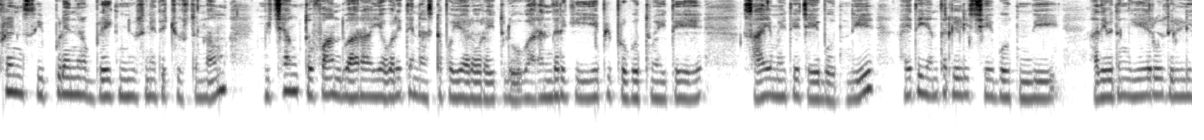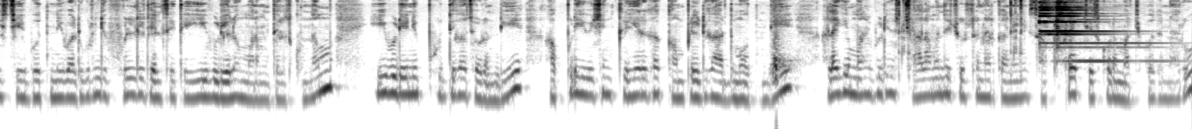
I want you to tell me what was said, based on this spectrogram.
ఫ్రెండ్స్ ఇప్పుడైనా బ్రేక్ న్యూస్ని అయితే చూస్తున్నాం. మిచాంగ్ తుఫాన్ ద్వారా ఎవరైతే నష్టపోయారో రైతులు వారందరికీ ఏపీ ప్రభుత్వం అయితే సాయం అయితే చేయబోతుంది. అయితే ఎంత రిలీజ్ చేయబోతుంది? అదేవిధంగా ఏ రోజు రిలీజ్ చేయబోతుంది వాటి గురించి ఫుల్ డీటెయిల్స్ అయితే ఈ వీడియోలో మనం తెలుసుకుందాం. ఈ వీడియోని పూర్తిగా చూడండి. అప్పుడు ఈ విషయం క్లియర్గా కంప్లీట్గా అర్థమవుతుంది. అలాగే మన వీడియోస్ చాలామంది చూస్తున్నారు కానీ సబ్స్క్రైబ్ చేసుకోవడం మర్చిపోతున్నారు.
